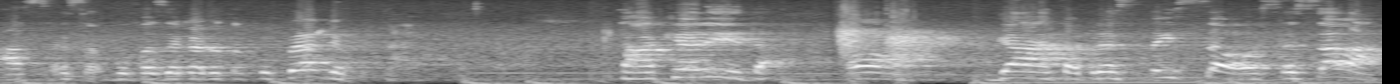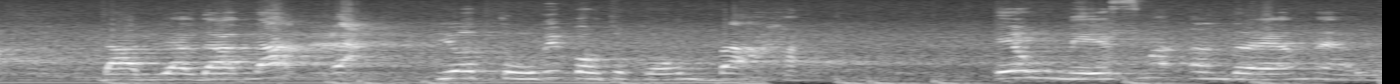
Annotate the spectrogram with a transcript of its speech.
acessa, vou fazer a garota pega. Tá, querida? Ó, gata, presta atenção, acessa lá. www.youtube.com barra eu mesma, Andréa Mello.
